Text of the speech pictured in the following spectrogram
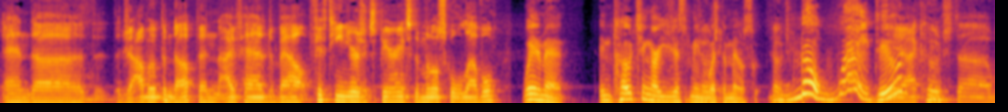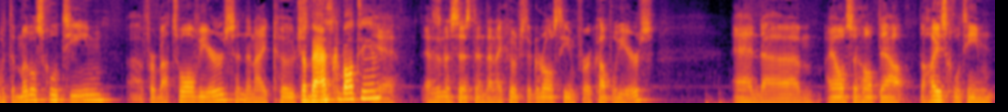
and uh, the, the job opened up. And I've had about 15 years experience at the middle school level. Wait a minute. In coaching, or you just mean with the middle school? Coaching. No way, dude. Yeah, I coached uh, with the middle school team uh, for about 12 years, and then I coached The basketball team? Yeah, as an assistant. Then I coached the girls team for a couple years, and um, I also helped out the high school team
